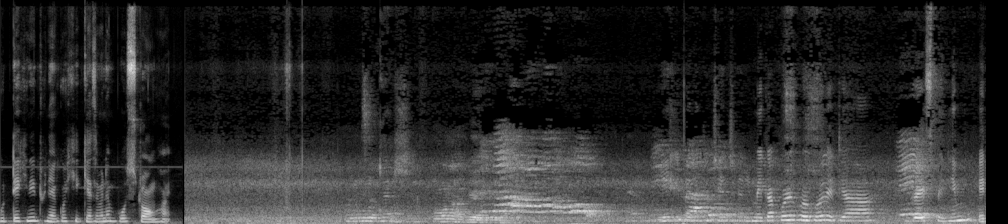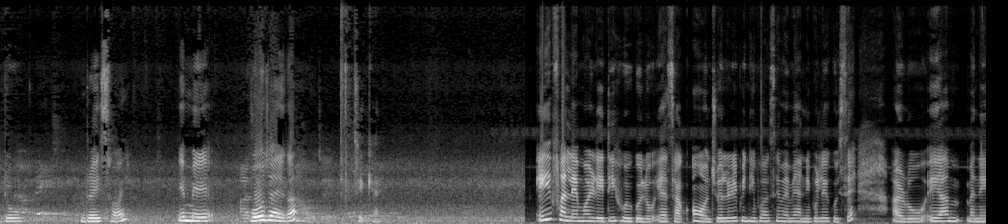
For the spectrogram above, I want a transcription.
গোটেইখিনি ধুনীয়াকৈ শিকি আছে মানে বহুত ষ্ট্ৰং হয়। মেকআপ কৰি হৈ গ'ল এতিয়া ড্ৰেছ পিন্ধিম এইটো ড্ৰেছ হয়। এই মে হৈ যায়গা। হে। এইফালে মই ৰেডি হৈ গ'লোঁ। এয়া চাওক। অঁ জুৱেলাৰী পিন্ধিব আছে মেমে আনিবলৈ গৈছে। আৰু এয়া মানে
